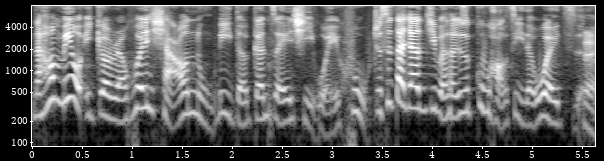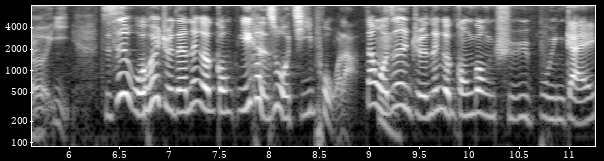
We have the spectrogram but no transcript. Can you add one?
然后没有一个人会想要努力的跟着一起维护，就是大家基本上就是顾好自己的位置而已。只是我会觉得那个公也可能是我鸡婆啦，但我嗯真的觉得那个公共区域不应该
